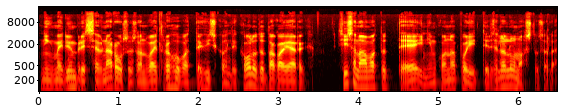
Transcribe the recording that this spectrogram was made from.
ning meid ümbritsev närusus on vaid rõhuvate ühiskondlike olude tagajärg, siis on avatud tee inimkonna poliitilisele lunastusele.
